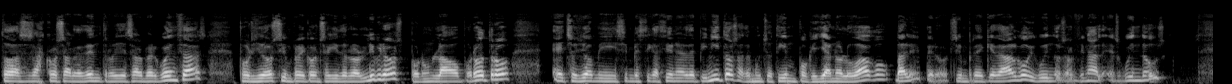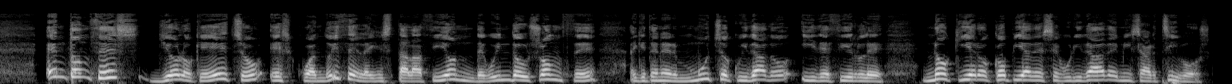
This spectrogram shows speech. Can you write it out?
todas esas cosas de dentro y esas vergüenzas. Pues yo siempre he conseguido los libros, por un lado o por otro. He hecho yo mis investigaciones de pinitos, hace mucho tiempo que ya no lo hago, ¿vale? Pero siempre queda algo y Windows al final es Windows. Entonces, yo lo que he hecho es cuando hice la instalación de Windows 11, hay que tener mucho cuidado y decirle, no quiero copia de seguridad de mis archivos.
